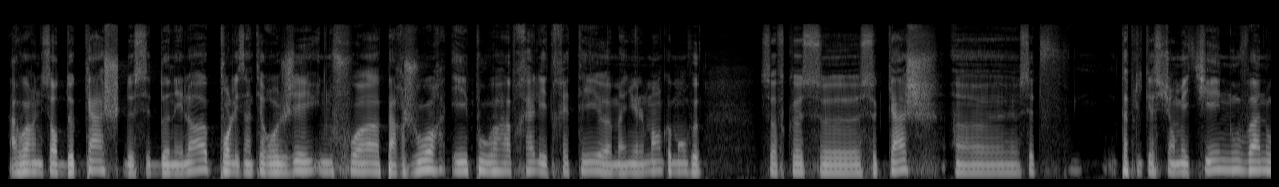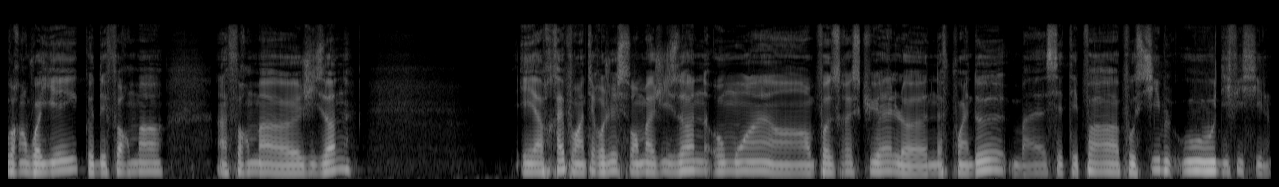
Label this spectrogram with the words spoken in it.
avoir une sorte de cache de ces données-là, pour les interroger une fois par jour et pouvoir après les traiter manuellement comme on veut. Sauf que ce, cache, cette application métier, nous va nous renvoyer que des formats, un format JSON Et après, pour interroger ce format JSON, au moins en PostgreSQL 9.2, bah, ce n'était pas possible ou difficile.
